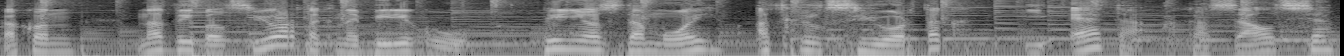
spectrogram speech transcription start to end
как он надыбал сверток на берегу, перенес домой, открыл сверток, и это оказался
